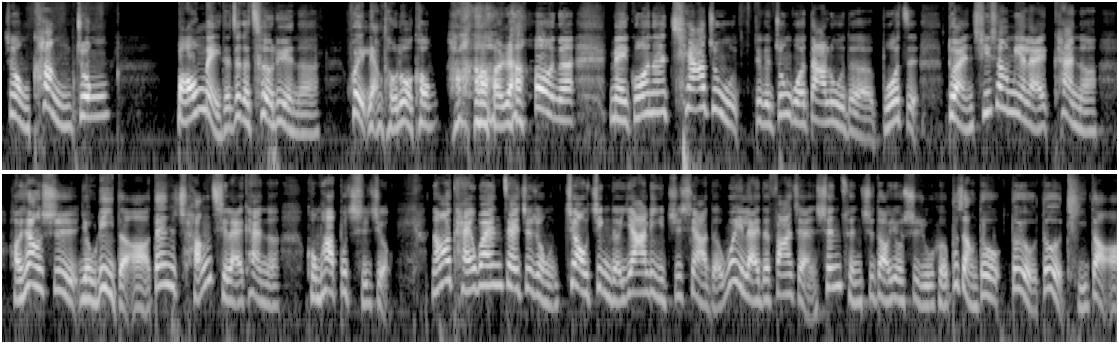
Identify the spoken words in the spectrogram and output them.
这种抗中保美的这个策略呢。会两头落空，然后呢，美国呢掐住这个中国大陆的脖子，短期上面来看呢，好像是有利的啊，但是长期来看呢，恐怕不持久。然后台湾在这种较劲的压力之下的未来的发展生存之道又是如何？部长都都有都有提到啊，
